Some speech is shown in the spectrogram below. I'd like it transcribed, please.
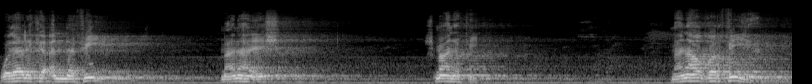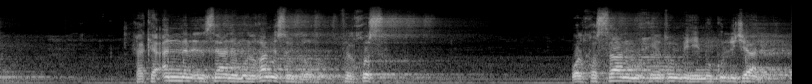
وذلك أن في معناها إيش؟ إيش معنى في؟ معناها الظرفية فكأن الإنسان منغمس في الخسر والخسران محيط به من كل جانب.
